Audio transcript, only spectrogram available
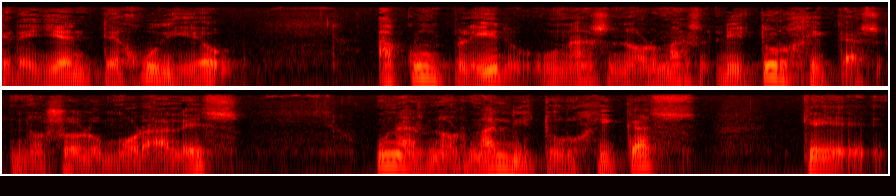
creyente judío a cumplir unas normas litúrgicas, no solo morales, unas normas litúrgicas que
